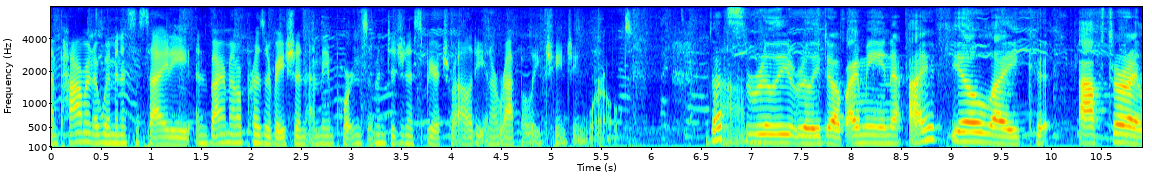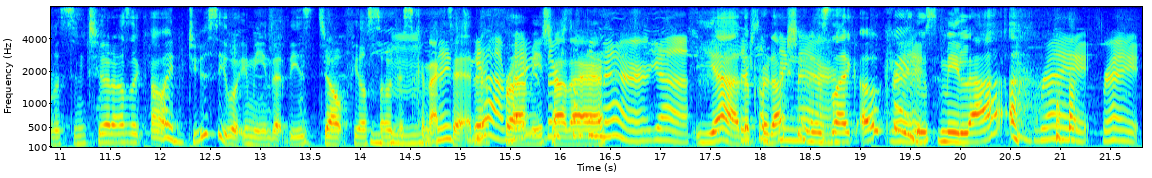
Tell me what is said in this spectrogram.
empowerment of women in society, environmental preservation, and the importance of indigenous spirituality in a rapidly changing world. That's really, really dope. I mean, I feel like after I listened to it, I was like, oh, I do see what you mean that these don't feel so disconnected They- yeah, from right? each There's other. something there. Yeah. Yeah, the There's something production is like, okay, Right. Luzmila. right, right.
